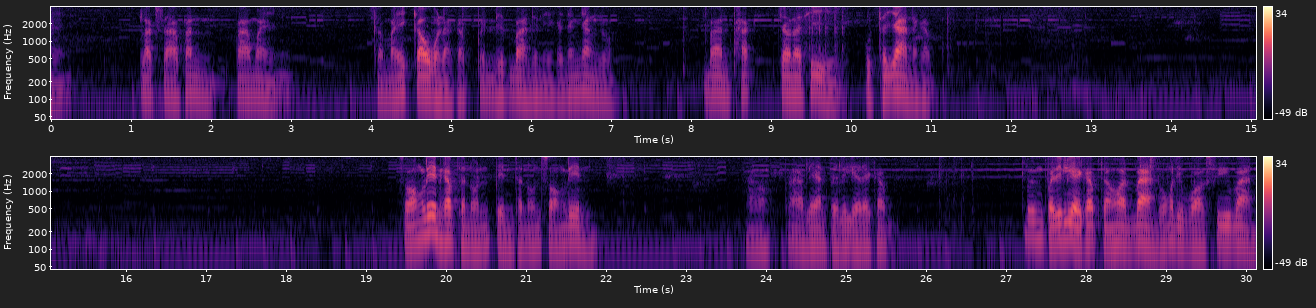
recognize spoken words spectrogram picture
รักษาพันธุ์ป่าไม้สมัยเก่าหมดแหละครับเป็นเฮ็ดบ้านอยู่นี่ก็ยังยั่งอยู่ บ้านพักเจ้าหน้าที่อุทยานนะครับสองเลนครับถนนเป็นถนนสองเลน เอาพาแล่นไปเรื่อยๆได้ครับ เบิ้งไปเรื่อยๆครับจะฮอดบ้าน ผมก็จะบอกซื้อบ้าน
